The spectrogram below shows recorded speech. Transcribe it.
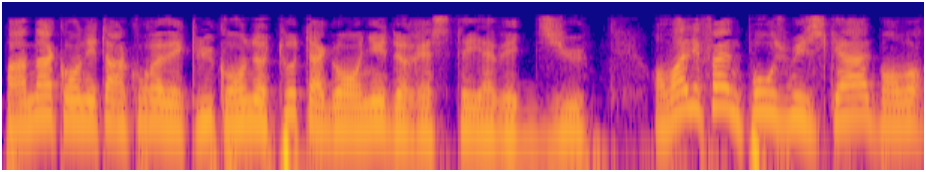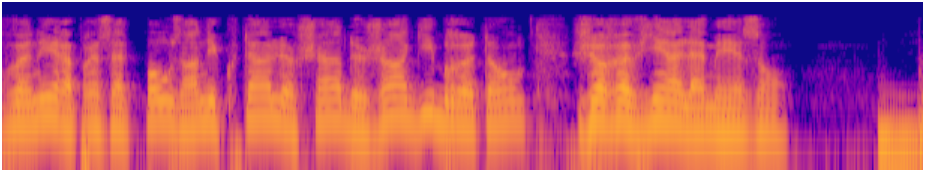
pendant qu'on est encore avec lui, qu'on a tout à gagner de rester avec Dieu. On va aller faire une pause musicale, puis on va revenir après cette pause en écoutant le chant de Jean-Guy Breton, Je reviens à la maison. reviens à la maison.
